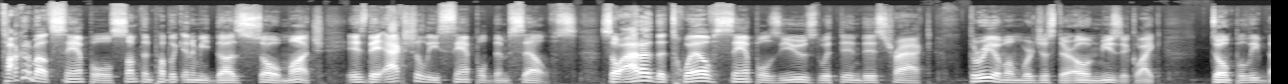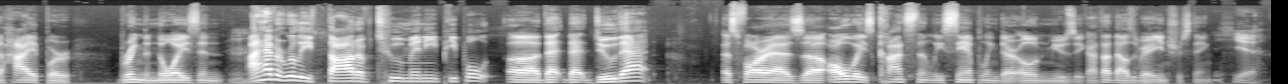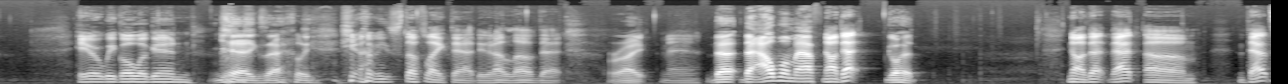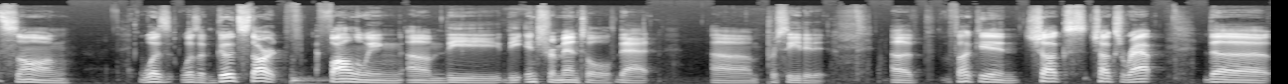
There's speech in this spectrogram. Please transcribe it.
talking about samples, something Public Enemy does so much is they actually sampled themselves. So out of the 12 samples used within this track, three of them were just their own music, like Don't Believe the Hype or Bring the Noise. And I haven't really thought of too many people uh, that, that do that as far as uh, always constantly sampling their own music. I thought that was very interesting. Yeah. Here we go again. Yeah, exactly. yeah, I mean? Stuff like that, dude. I love that, right. man. The the album after No, that Go ahead. no that that um that song was was a good start following um the the instrumental that um preceded it. Uh fucking Chuck's Chuck's rap the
